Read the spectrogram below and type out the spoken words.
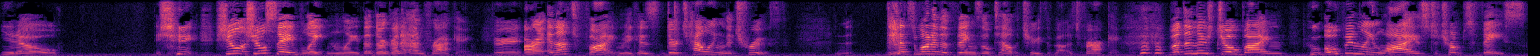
you know she she'll she'll say blatantly that they're gonna end fracking. Right. All right, and that's fine because they're telling the truth. That's one of the things they'll tell the truth about is fracking. But then there's Joe Biden who openly lies to Trump's face,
